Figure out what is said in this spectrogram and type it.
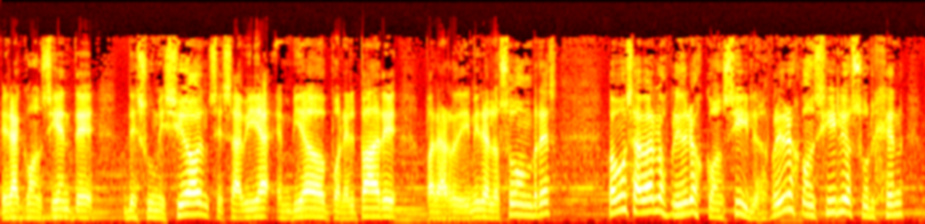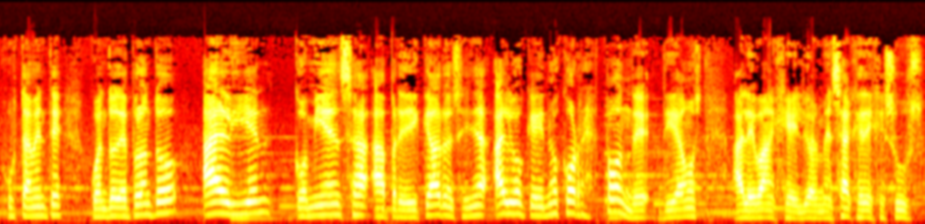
era consciente de su misión, se sabía enviado por el Padre para redimir a los hombres. Vamos a ver los primeros concilios. Los primeros concilios surgen justamente cuando de pronto alguien comienza a predicar o enseñar algo que no corresponde, digamos, al Evangelio, al mensaje de Jesús.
